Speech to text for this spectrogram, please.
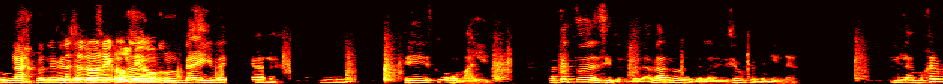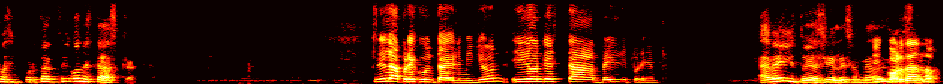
Un asco el evento. No es el único, principal. Sí, estuvo malito. Acá te voy a decir, de- hablando de la división femenina. Y la mujer más importante, ¿dónde está Asuka? Es la pregunta del millón. ¿Y dónde está Bailey, por ejemplo? A Bailey todavía sigue lesionada. Engordando.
